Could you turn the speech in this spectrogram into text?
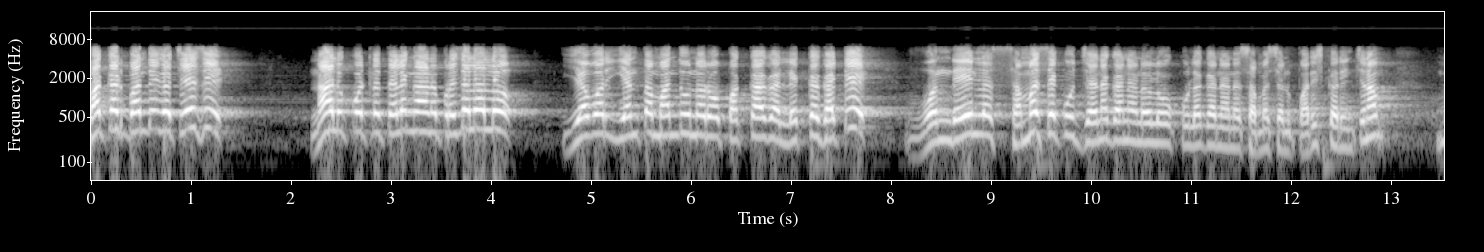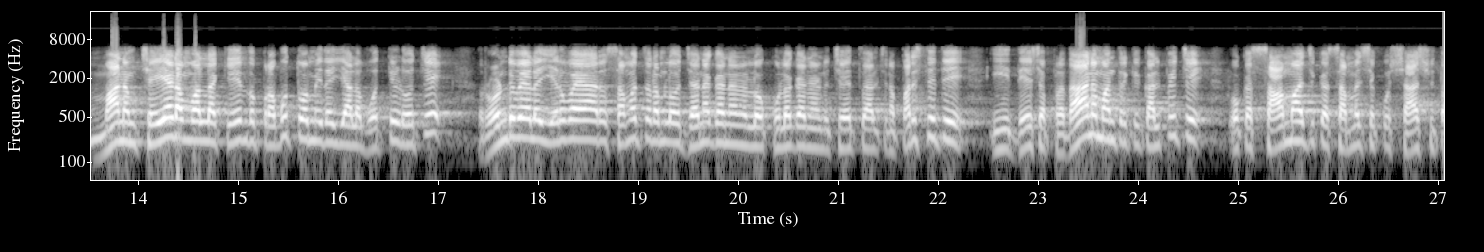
పక్కడ్బందీగా చేసి నాలుగు కోట్ల తెలంగాణ ప్రజలలో ఎవరు ఎంత మంది ఉన్నారో పక్కాగా లెక్క కట్టి వందేళ్ళ సమస్యకు జనగణనలో కులగణన సమస్యను పరిష్కరించినాం. మనం చేయడం వల్ల కేంద్ర ప్రభుత్వం మీద ఇవాళ ఒత్తిడి వచ్చి రెండు వేల ఇరవై ఆరు సంవత్సరంలో జనగణనలో కులగణను చేర్చాల్సిన పరిస్థితి ఈ దేశ ప్రధానమంత్రికి కల్పించి ఒక సామాజిక సమస్యకు శాశ్వత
